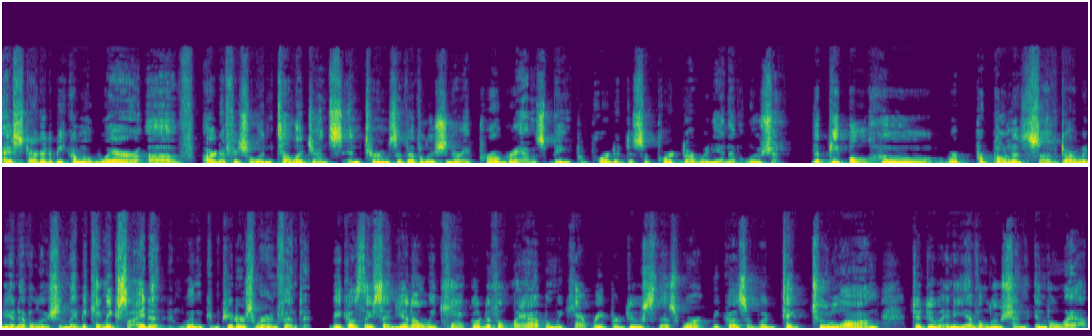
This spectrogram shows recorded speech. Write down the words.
I started to become aware of artificial intelligence in terms of evolutionary programs being purported to support Darwinian evolution the people who were proponents of Darwinian evolution, they became excited when computers were invented because they said, you know, we can't go to the lab and we can't reproduce this work because it would take too long to do any evolution in the lab.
